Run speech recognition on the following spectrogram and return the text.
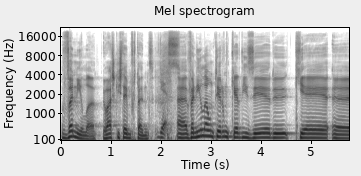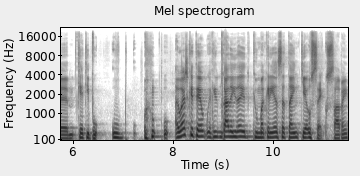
vanilla. Eu acho que isto é importante. Yes. Uh, vanilla é um termo que quer dizer uh, que é, uh, que é tipo. O, o- eu acho que até um bocado a ideia de que uma criança tem que é o sexo, sabem?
